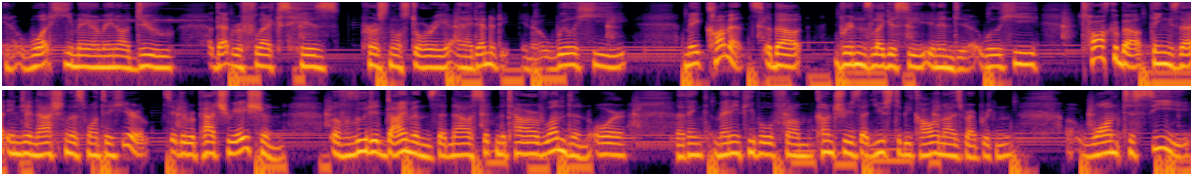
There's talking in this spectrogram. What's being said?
you know what he may or may not do that reflects his personal story and identity. You know, will he make comments about Britain's legacy in India? Will he talk about things that Indian nationalists want to hear? Say the repatriation of looted diamonds that now sit in the Tower of London, or I think many people from countries that used to be colonized by Britain uh, want to see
